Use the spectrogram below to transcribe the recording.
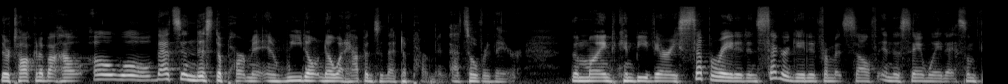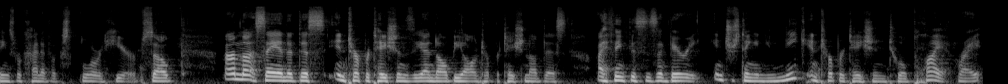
they're talking about how, oh, well, that's in this department and we don't know what happens in that department. That's over there. The mind can be very separated and segregated from itself in the same way that some things were kind of explored here. So I'm not saying that this interpretation is the end all be all interpretation of this. I think this is a very interesting and unique interpretation to apply it, right?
